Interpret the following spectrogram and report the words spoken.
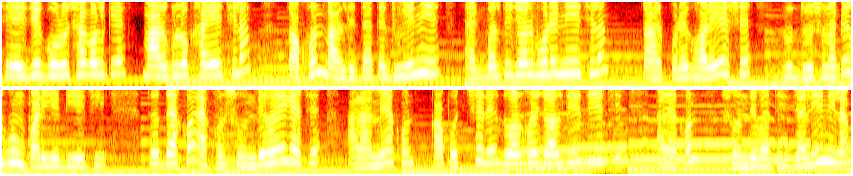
সেই যে গরু ছাগলকে মারগুলো খাইয়েছিলাম, তখন বালতিটাকে ধুয়ে নিয়ে এক বালতি জল ভরে নিয়েছিলাম। তারপরে ঘরে এসে রুদ্রসোনাকে ঘুম পাড়িয়ে দিয়েছি। তো দেখো, এখন সন্ধে হয়ে গেছে। আর আমি এখন কাপড় ছেড়ে দুয়ার ঘরে জল দিয়ে দিয়েছি। আর এখন সন্ধে বাতি জ্বালিয়ে নিলাম।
